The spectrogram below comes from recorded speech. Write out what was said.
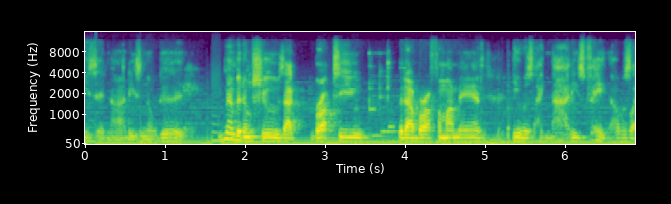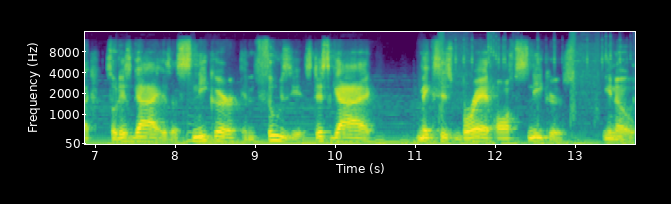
He said, Nah, these no good. Remember them shoes I brought to you that I brought for my man? He was like, Nah, these fake. I was like, So this guy is a sneaker enthusiast. This guy makes his bread off sneakers. You know,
